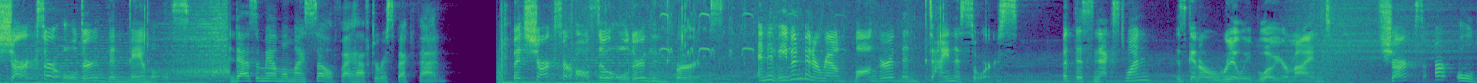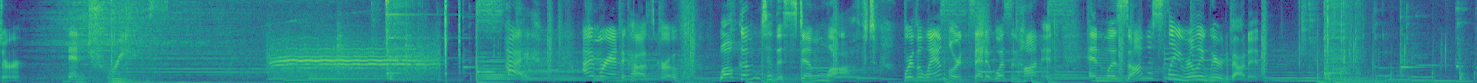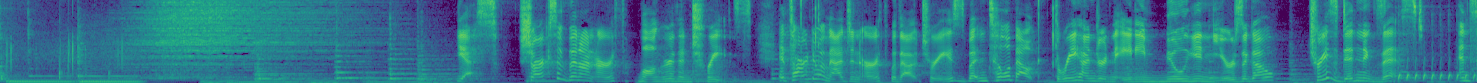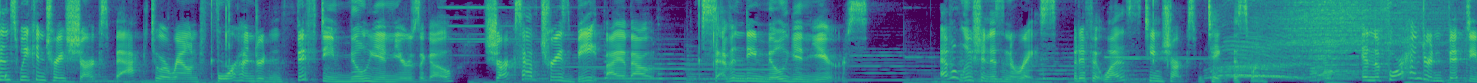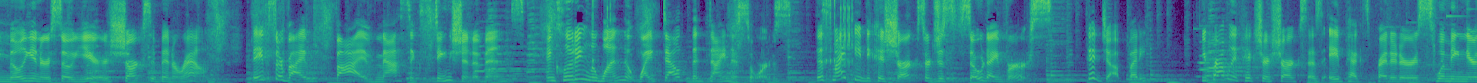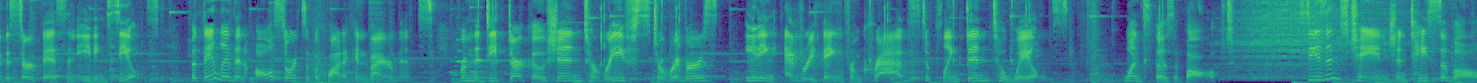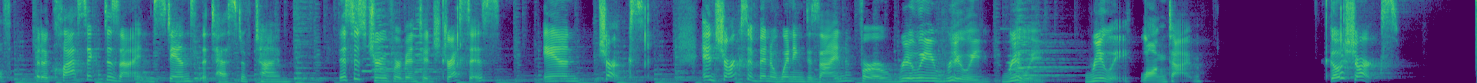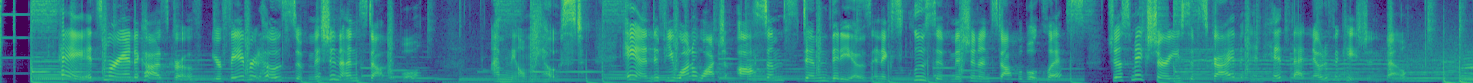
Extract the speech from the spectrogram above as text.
Sharks are older than mammals. And as a mammal myself, I have to respect that. But sharks are also older than birds and have even been around longer than dinosaurs. But this next one is gonna really blow your mind. Sharks are older than trees. Hi, I'm Miranda Cosgrove. Welcome to the STEM Loft, where the landlord said it wasn't haunted and was honestly really weird about it. Yes, sharks have been on Earth longer than trees. It's hard to imagine Earth without trees, but until about 380 million years ago, trees didn't exist. And since we can trace sharks back to around 450 million years ago, sharks have trees beat by about 70 million years. Evolution isn't a race, but if it was, Team Sharks would take this one. In the 450 million or so years sharks have been around, they've survived five mass extinction events, including the one that wiped out the dinosaurs. This might be because sharks are just so diverse. Good job, buddy. You probably picture sharks as apex predators swimming near the surface and eating seals. But they live in all sorts of aquatic environments, from the deep dark ocean to reefs to rivers, eating everything from crabs to plankton to whales. Once those evolved. Seasons change and tastes evolve, but a classic design stands the test of time. This is true for vintage dresses and sharks. And sharks have been a winning design for a really, really, really, really long time. Go Sharks! Hey, it's Miranda Cosgrove, your favorite host of Mission Unstoppable. I'm the only host. And if you want to watch awesome STEM videos and exclusive Mission Unstoppable clips, just make sure you subscribe and hit that notification bell.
